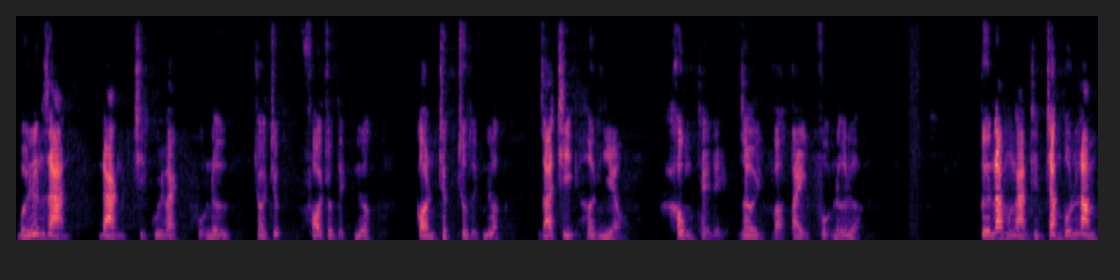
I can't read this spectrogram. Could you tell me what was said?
Bởi đơn giản, Đảng chỉ quy hoạch phụ nữ cho chức Phó Chủ tịch nước, còn chức Chủ tịch nước giá trị hơn nhiều, không thể để rơi vào tay phụ nữ được. Từ năm 1945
